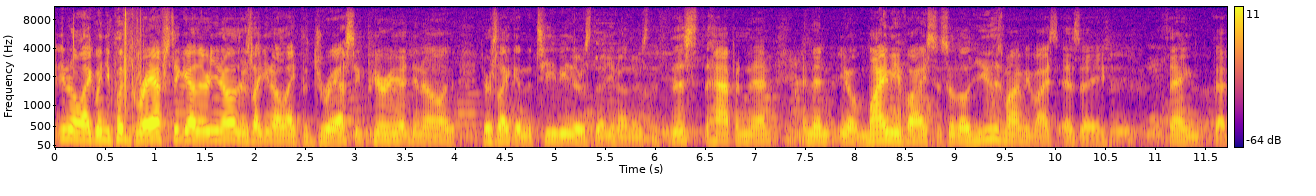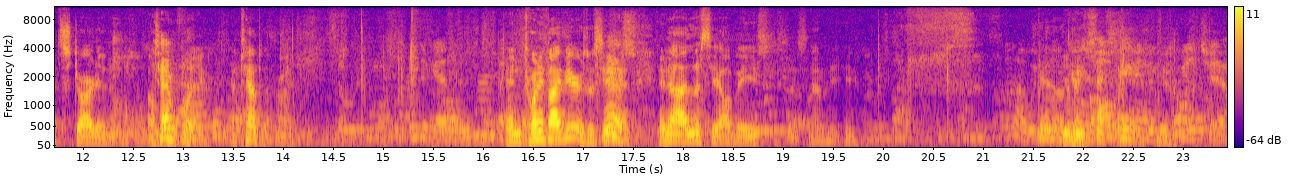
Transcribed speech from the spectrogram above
you know, like when you put graphs together, you know, there's like, you know, like the Jurassic period, you know, and there's like in the TV, there's the, you know, there's the, this that happened then, and then, you know, Miami Vice. So they'll use Miami Vice as a thing that started a whole Template. thing. A template, right. In 25 years, we'll see. you Yes. again. And uh, let's see, I'll be 70. Yeah, You'll be okay. 16. wheelchair.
